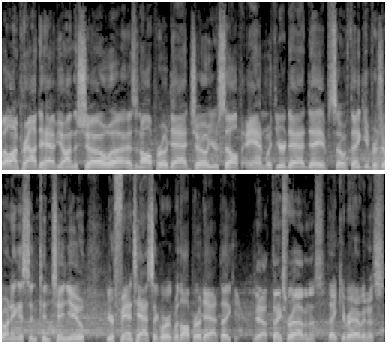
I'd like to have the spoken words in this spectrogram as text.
Well, I'm proud to have you on the show uh, as an all pro dad, Joe, yourself, and with your dad, Dave. So thank you for joining us and continue your fantastic work with All Pro Dad. Thank you. Yeah, thanks for having us. Thank you for having us.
